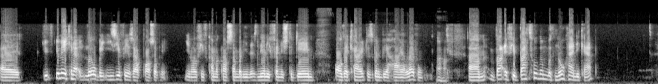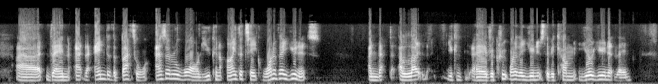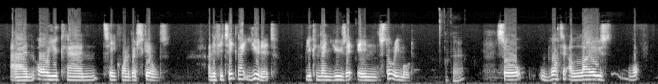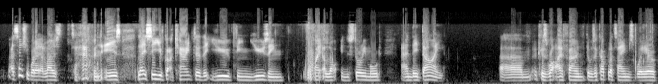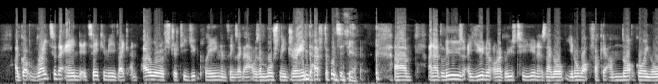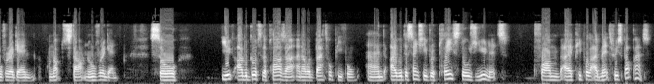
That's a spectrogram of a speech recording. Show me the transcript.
uh, you, you're making it a little bit easier for yourself, possibly. You know, if you've come across somebody that's nearly finished the game, all their characters are going to be a higher level. Uh huh. Um, but if you battle them with no handicap, uh, then at the end of the battle, as a reward, you can either take one of their units and that allow you can uh, recruit one of the units to become your unit then, and or you can take one of their skills. And if you take that unit, you can then use it in story mode. Okay. So what it allows, what essentially what it allows to happen is, let's say you've got a character that you've been using quite a lot in the story mode, and they die. Um, because what I found, there was a couple of times where I got right to the end. It'd taken me like an hour of strategic playing and things like that. I was emotionally drained afterwards. Yeah. Um, and I'd lose a unit or I'd lose two units, and I go, you know what, fuck it, I'm not going over again. I'm not starting over again. So, you, I would go to the plaza and I would battle people, and I would essentially replace those units from uh, people that I'd met through SpotPass.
